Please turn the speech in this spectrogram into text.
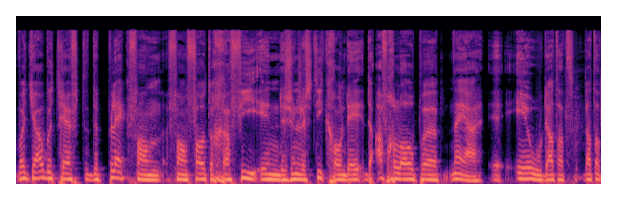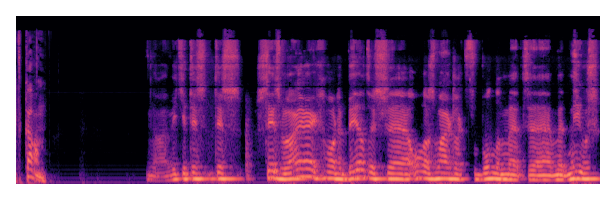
wat jou betreft de plek van, van fotografie in de journalistiek... gewoon de, de afgelopen nou ja, eh, eeuw dat dat, dat dat kan? Nou, weet je, het is, het is steeds belangrijker geworden. Beeld is eh, onlosmakelijk verbonden met, eh, met nieuws.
